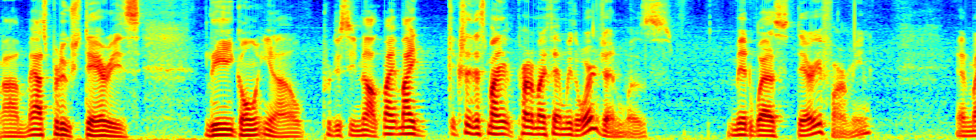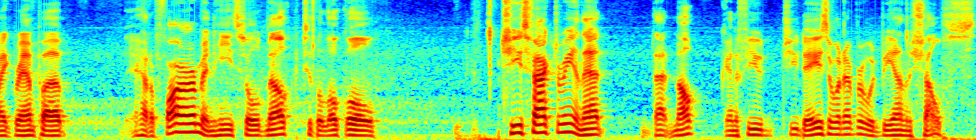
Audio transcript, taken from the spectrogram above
Um, mass-produced dairies lead going, you know, producing milk. My, my actually, that's my part of my family's origin was Midwest dairy farming, and my grandpa had a farm, and he sold milk to the local cheese factory, and that that milk in a few few days or whatever would be on the shelves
